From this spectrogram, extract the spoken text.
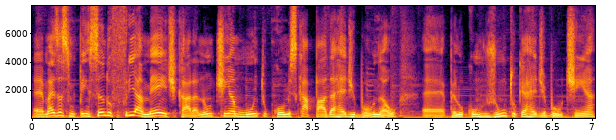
É, mas assim, pensando friamente, cara, não tinha muito como escapar da Red Bull, não, é, pelo conjunto que a Red Bull tinha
